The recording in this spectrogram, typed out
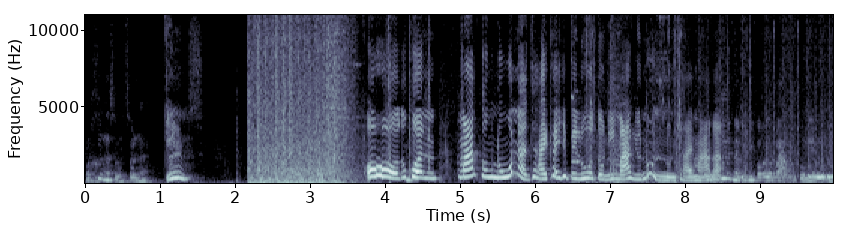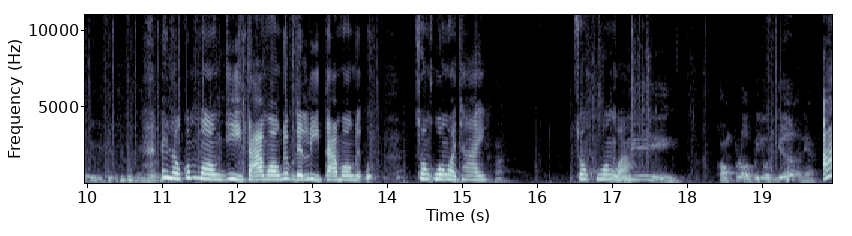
มันขึ้นนะส่วนส้นน่ะจริง โอ้โห ทุกคน มาร์กตรงนู้นน่ะชายใครจะไปรู้ว่าตรงนี้มาร์กอยู่นู่นนู่นชายมาร์กอะ ขึ้นนะพี่กิมเขาจะมาร์คตรงนี้มันขึ้นพี่กิมขึ้นตรงนี้ไอเราก็มองหยีตามองด้วยประเด็นหลีตามองด้วย อุ้ยซองควงว่ะชาย ฮะ ซองควงว่ะอุ้ยของโปรดประโยชน์เยอะเนี่ยอะ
